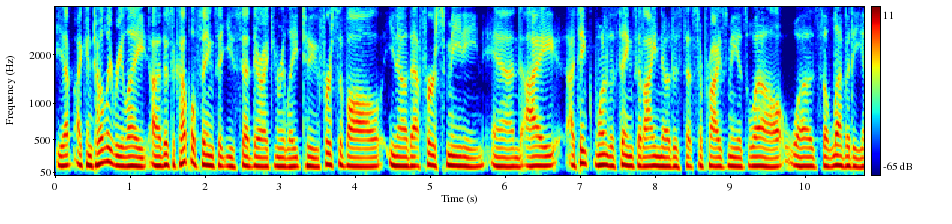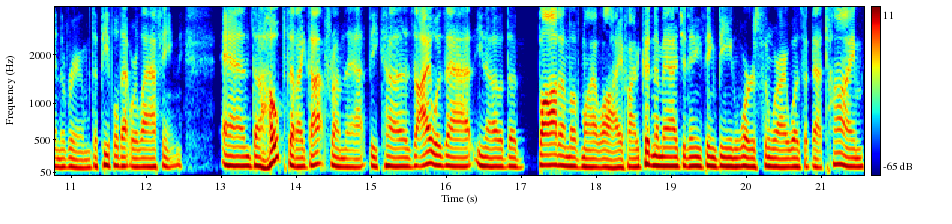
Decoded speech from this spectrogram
Yep, I can totally relate. Uh, there's a couple things that you said there I can relate to. First of all, you know that first meeting, and I I think one of the things that I noticed that surprised me as well was the levity in the room, the people that were laughing and the hope that I got from that because I was at, you know, the bottom of my life. I couldn't imagine anything being worse than where I was at that time.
